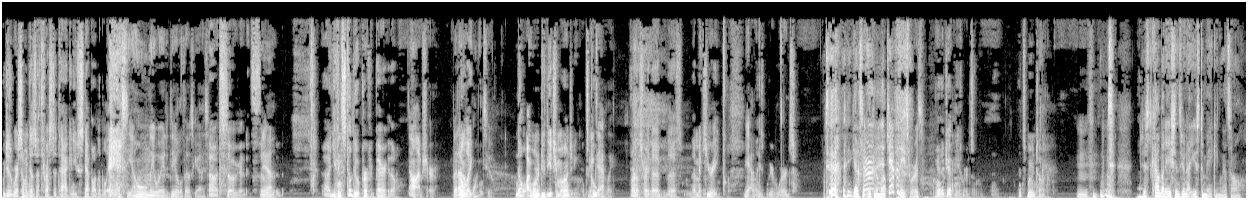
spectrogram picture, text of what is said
which is where someone does a thrust attack and you step on the blade. That's the only way to deal with those guys. oh, it's so good. It's so Yeah. good. Uh, you can still do a perfect parry though. Oh, I'm sure. But I don't like- want to. No, I want to do the Ichimonji. It's cool. Exactly. Or no, sorry, the the the Mikiri. Yeah. All these weird words. you gotta start They're looking them up. Japanese words. Yeah, they're Japanese words. It's moon talk. Just combinations you're not used to making. That's all.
